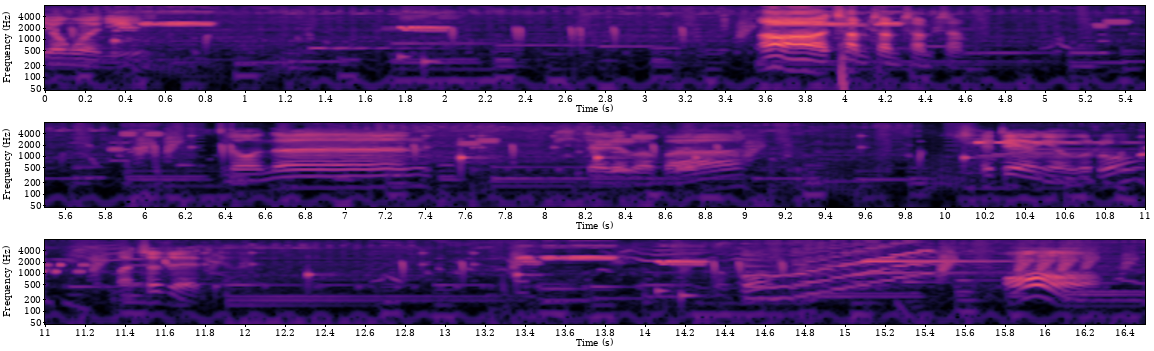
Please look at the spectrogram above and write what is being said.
영원히. 아 참 참 참 참. 너는 기다려봐봐. 최대 영역으로 맞춰줘야 돼요. 하고 어.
